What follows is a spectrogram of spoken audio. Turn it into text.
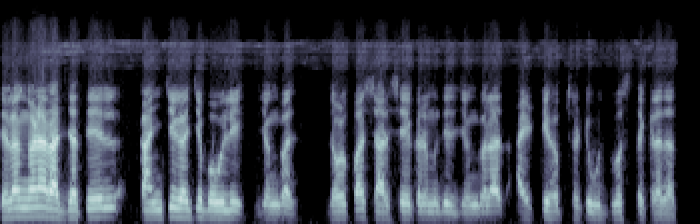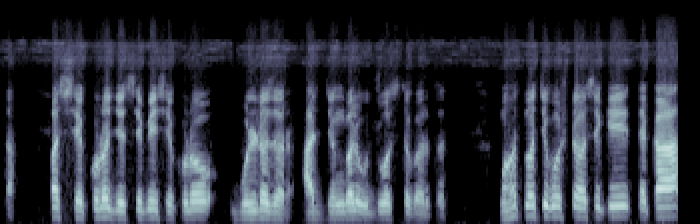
तेलंगणा राज्यातील कांचीगाची बौली जंगल जवळपास चारशे एकरमधील जंगल आज आय टी हबसाठी उद्ध्वस्त केला जाता. शेकडो जेसीबी शेकडो बुलडोजर आज जंगल उद्ध्वस्त करतात. महत्वाची गोष्ट अशी की त्याका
